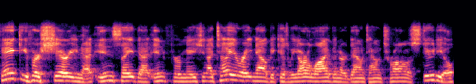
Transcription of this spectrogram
Thank you for sharing that insight, that information. I tell you right now, because we are live in our downtown Toronto studio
